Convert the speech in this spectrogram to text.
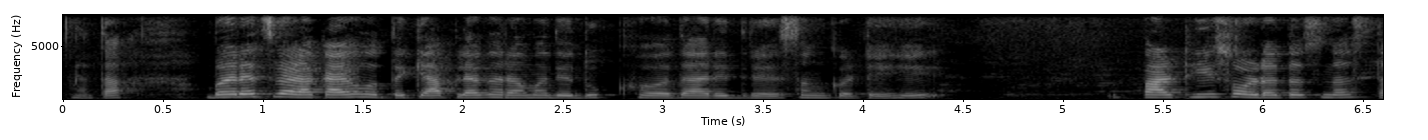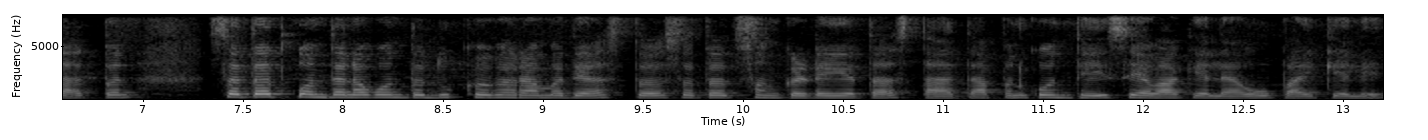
आता बऱ्याच वेळा काय होतं की आपल्या घरामध्ये दुःख दारिद्र्य संकटे हे पाठी सोडतच नसतात. पण सतत कोणतं ना कोणतं दुःख घरामध्ये असतं सतत संकटे येत असतात. आपण कोणतेही सेवा केल्या उपाय केले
